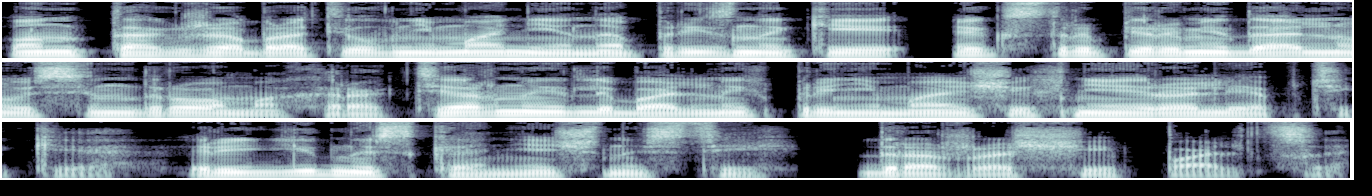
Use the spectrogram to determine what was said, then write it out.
Он также обратил внимание на признаки экстрапирамидального синдрома, характерные для больных, принимающих нейролептики, ригидность конечностей, дрожащие пальцы.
